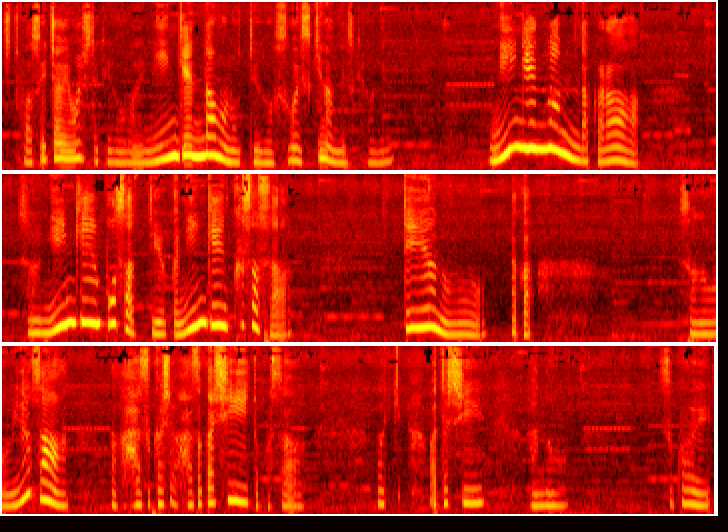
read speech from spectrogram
ちょっと忘れちゃいましたけど、人間だものっていうのすごい好きなんですけどね。人間なんだから、その人間っぽさっていうか人間臭さっていうのを、なんか、その皆さん、なんか恥ずかし、恥ずかしいとかさ、私、あの、すごい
